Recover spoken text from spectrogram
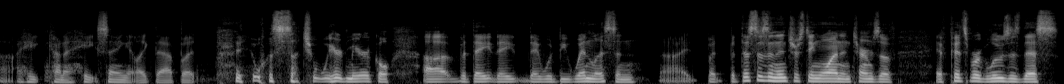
Uh, I hate kind of hate saying it like that, but it was such a weird miracle. Uh, but they, they they would be winless, and uh, but but this is an interesting one in terms of if Pittsburgh loses this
